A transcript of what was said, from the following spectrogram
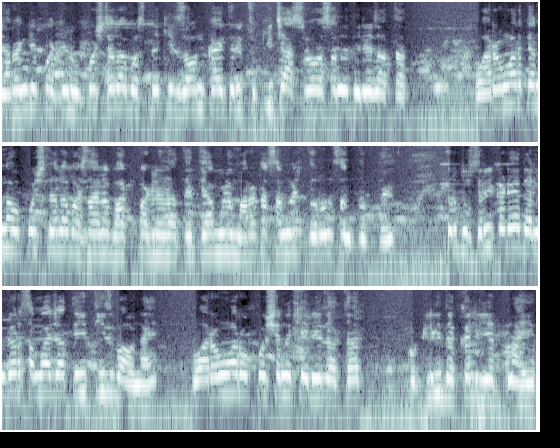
जरांगे पाटील उपोषणाला बसले की जाऊन काहीतरी चुकीचे आश्वासनं दिले जातात. वारंवार त्यांना उपोषणाला बसायला भाग पाडले जाते त्यामुळे मराठा समाज तरुण संतप्त आहेत. तर दुसरीकडे धनगर समाजातही तीच भावना आहे. वारंवार उपोषणं केली जातात. कुठलीही दखल येत नाहीत.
